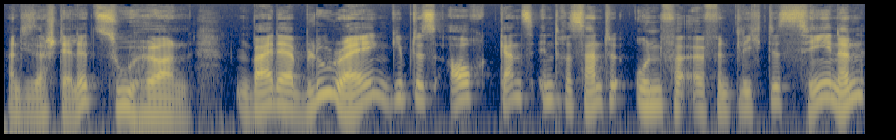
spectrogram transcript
an dieser Stelle zuhören. Bei der Blu-ray gibt es auch ganz interessante unveröffentlichte Szenen.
